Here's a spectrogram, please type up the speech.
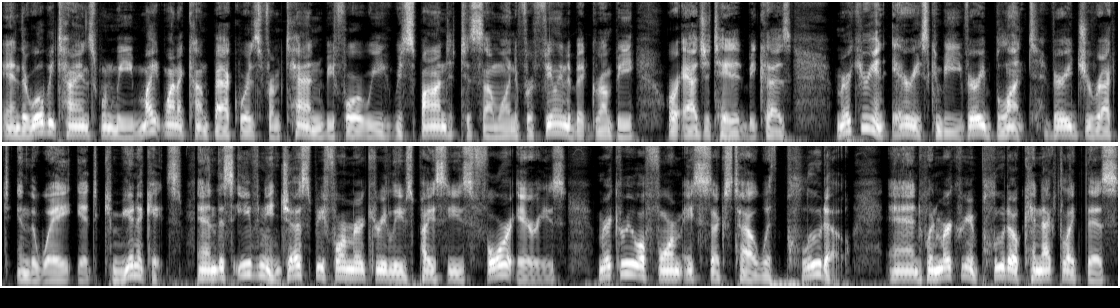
and there will be times when we might want to count backwards from 10 before we respond to someone if we're feeling a bit grumpy or agitated because Mercury in Aries can be very blunt, very direct in the way it communicates. And this evening, just before Mercury leaves Pisces for Aries, Mercury will form a sextile with Pluto. And when Mercury and Pluto connect like this,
